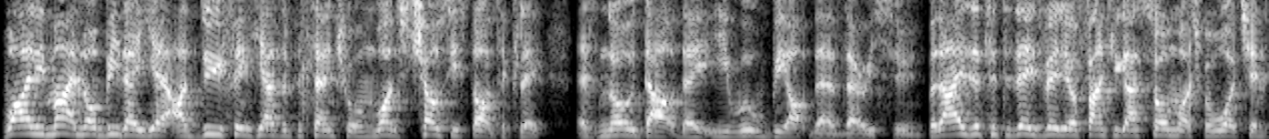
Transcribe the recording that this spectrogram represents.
While he might not be there yet, I do think he has the potential and once Chelsea start to click, there's no doubt that he will be up there very soon. But that is it for today's video. Thank you guys so much for watching.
